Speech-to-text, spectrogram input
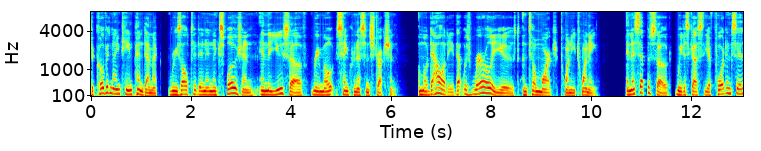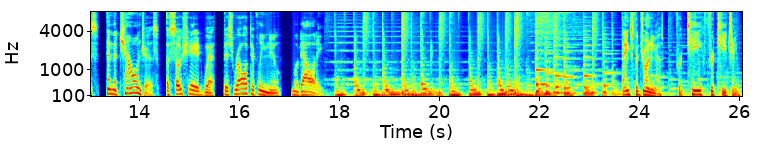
The COVID 19 pandemic resulted in an explosion in the use of remote synchronous instruction, a modality that was rarely used until March 2020. In this episode, we discuss the affordances and the challenges associated with this relatively new modality. Thanks for joining us for Tea for Teaching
